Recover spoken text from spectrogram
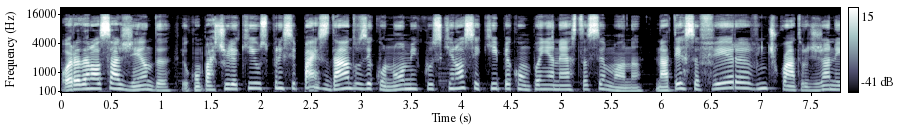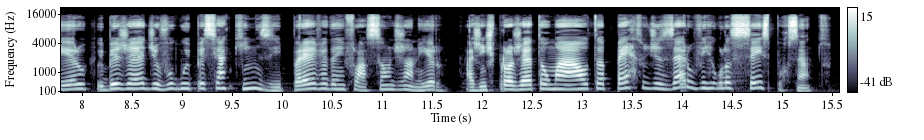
Hora da nossa agenda. Eu compartilho aqui os principais dados econômicos que nossa equipe acompanha nesta semana. Na terça-feira, 24 de janeiro, o IBGE divulga o IPCA 15, prévia da inflação de janeiro. A gente projeta uma alta perto de 0,6%.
